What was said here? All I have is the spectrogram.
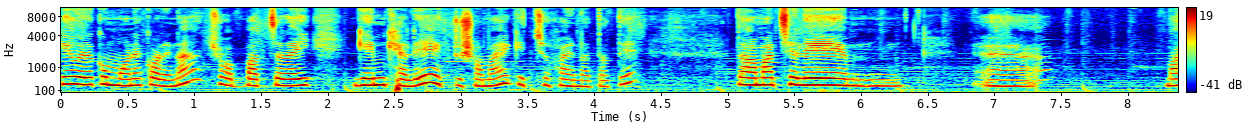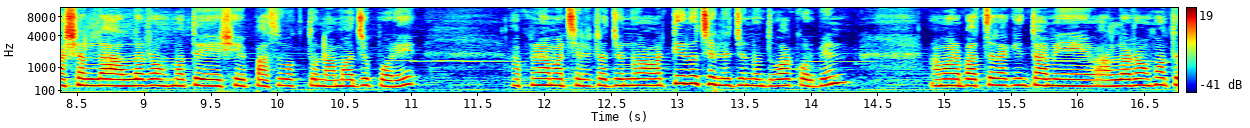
কেউ এরকম মনে করে না। সব বাচ্চারাই গেম খেলে, একটু সময়, কিচ্ছু হয় না তাতে। তো আমার ছেলে মাসাল্লাহ আল্লাহর রহমতে সে পাঁচ বক্ত নামাজও পড়ে। আপনারা আমার ছেলেটার জন্য, আমার তিনও ছেলের জন্য দোয়া করবেন। আমার বাচ্চারা কিন্তু আমি আল্লাহ রহমতে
